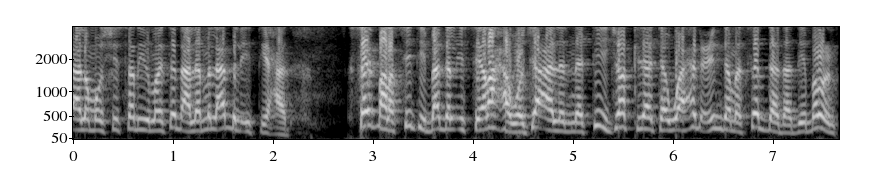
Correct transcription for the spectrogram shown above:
على مانشستر يونايتد على ملعب الاتحاد. سيطر السيتي بعد الاستراحة وجعل النتيجة 3-1 عندما سدد دي برون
